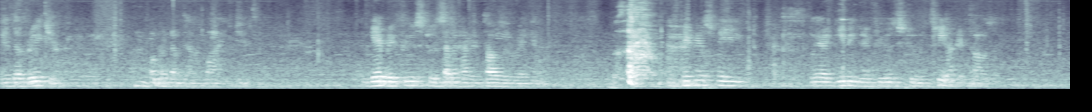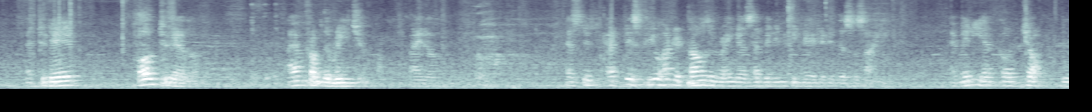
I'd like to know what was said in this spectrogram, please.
in the region opened up their mind. and Gave refuge to 700,000 Rohingya. Previously, we are giving refuge to 300,000. And today, all together, I am from the region, I know. At least, at least few hundred thousand Rohingyas have been integrated in the society. And many have got job, who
